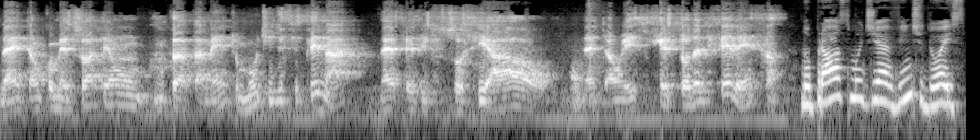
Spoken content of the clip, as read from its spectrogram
né, então começou a ter um, um tratamento multidisciplinar, né, serviço social, né, então isso fez toda a diferença. No próximo dia 22,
